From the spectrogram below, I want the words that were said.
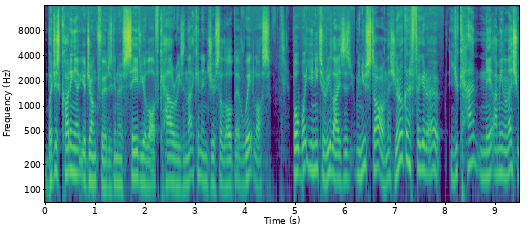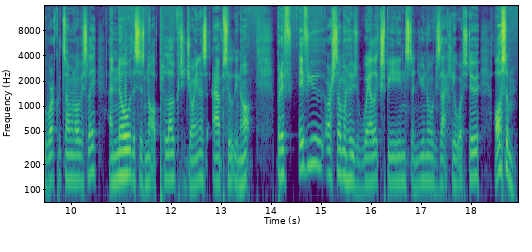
But just cutting out your junk food is going to save you a lot of calories and that can induce a little bit of weight loss. But what you need to realize is when you start on this, you're not going to figure it out. You can't I mean, unless you work with someone, obviously. And no, this is not a plug to join us, absolutely not. But if, if you are someone who's well experienced and you know exactly what to do, awesome.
